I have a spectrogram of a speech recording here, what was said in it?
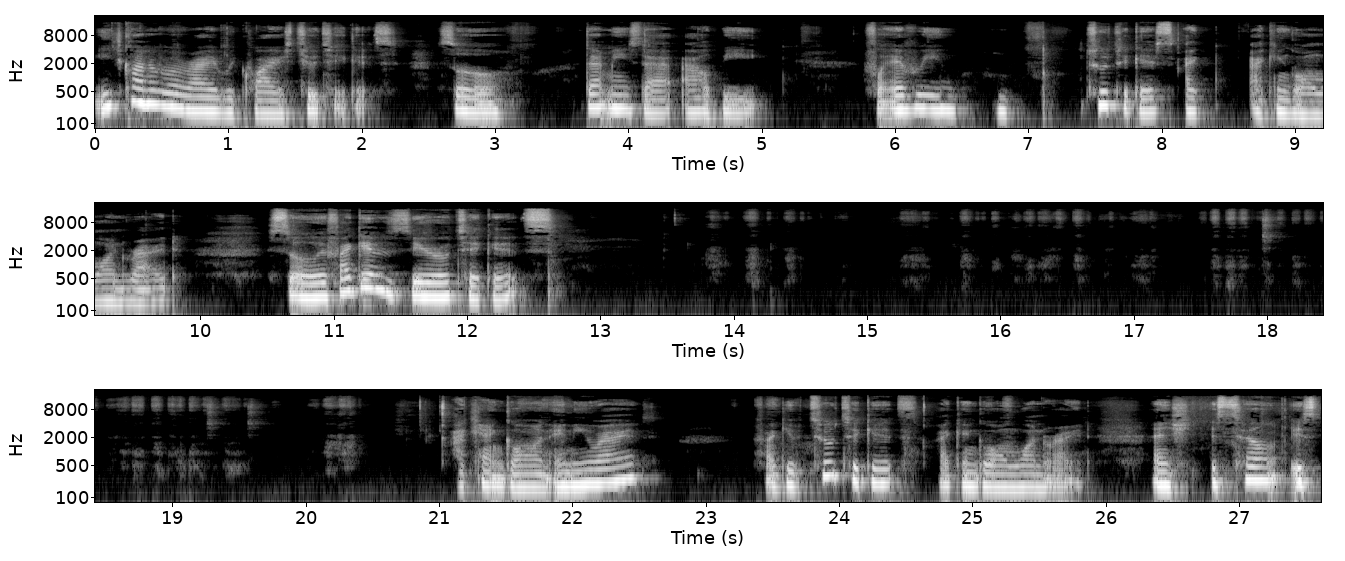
each carnival ride requires two tickets. So that means that I'll be for every two tickets I, I can go on one ride. So if I give zero tickets, I can't go on any ride. If I give two tickets, I can go on one ride. And it's tell it's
